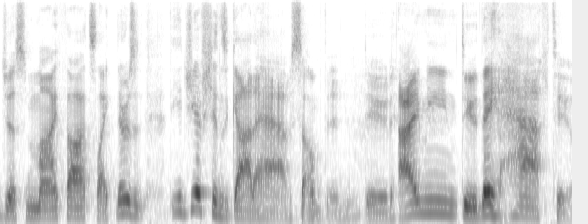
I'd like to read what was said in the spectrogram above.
just my thoughts like there's the Egyptians got to have something, dude. I mean, Dude, they have to.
